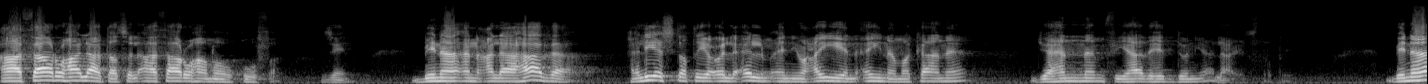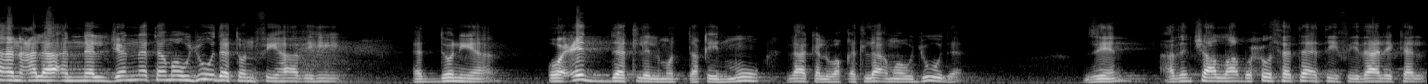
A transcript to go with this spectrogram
آثارها لا تصل آثارها موقوفة. زين. بناء على هذا هل يستطيع العلم أن يعين أين مكان جهنم في هذه الدنيا؟ لا يستطيع. بناء على أن الجنة موجودة في هذه الدنيا أعدت للمتقين. مو ذاك الوقت لا موجودة. زين. هذا إن شاء الله بحوثها تأتي في ذلك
